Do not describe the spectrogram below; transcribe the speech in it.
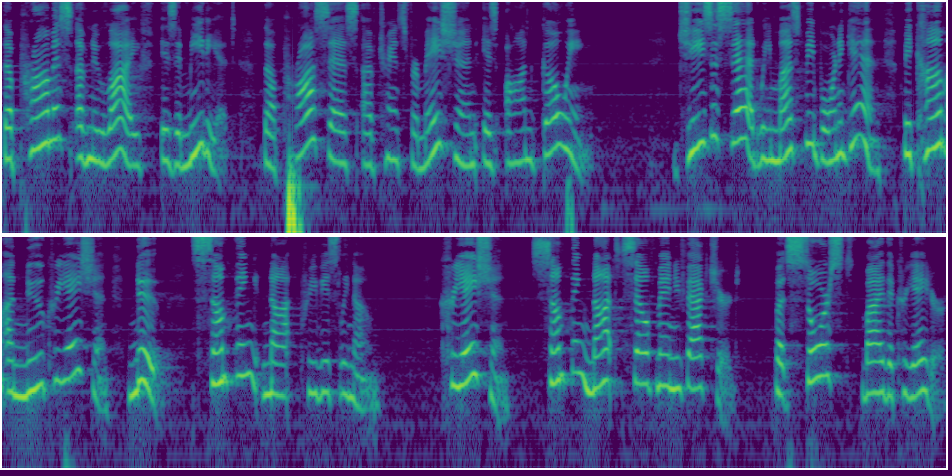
The promise of new life is immediate. The process of transformation is ongoing. Jesus said we must be born again, become a new creation, new, something not previously known. Creation, something not self manufactured, but sourced by the Creator.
